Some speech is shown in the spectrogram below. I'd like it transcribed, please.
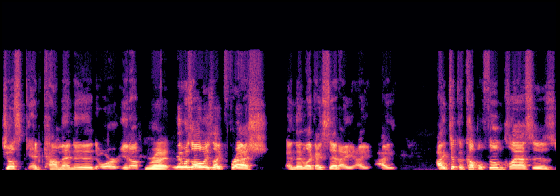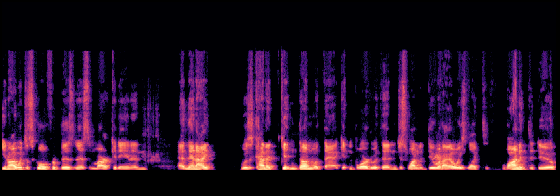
just had commented, or you know, right. It was always like fresh. And then, like I said, I, I, I, I took a couple film classes. You know, I went to school for business and marketing, and and then I was kind of getting done with that, getting bored with it, and just wanted to do what I always liked to wanted to do.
